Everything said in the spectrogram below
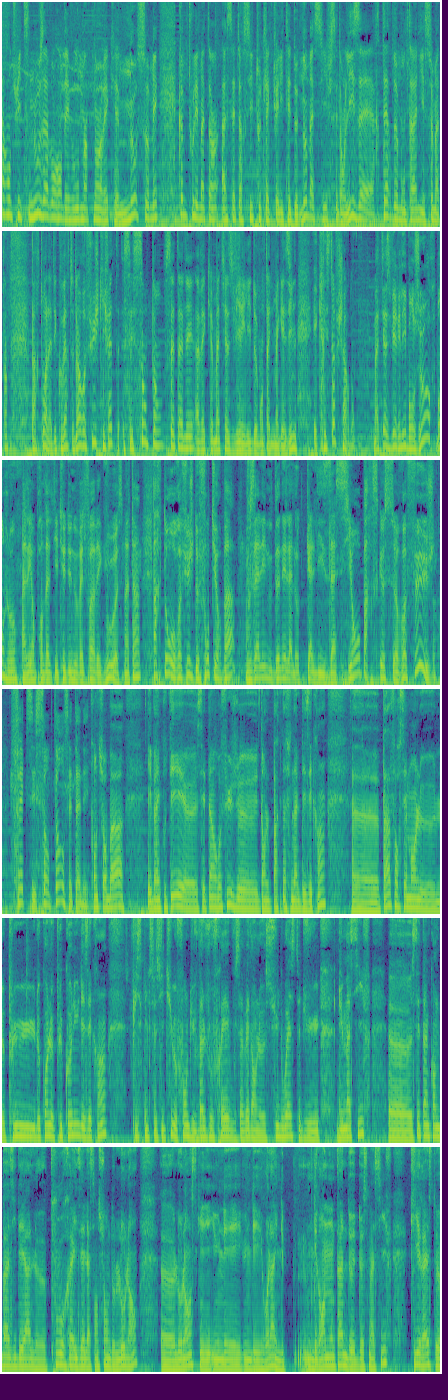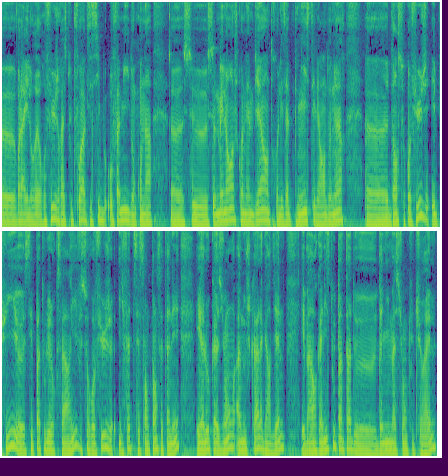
7h48, nous avons rendez-vous maintenant avec nos sommets. Comme tous les matins à cette heure-ci, toute l'actualité de nos massifs, c'est dans l'Isère, terre de montagne. Et ce matin, partons à la découverte d'un refuge qui fête ses 100 ans cette année avec Mathias Virili de Montagne Magazine et Christophe Chardon. Mathias Virili, bonjour. Bonjour. Allez, on prend d'altitude une nouvelle fois avec vous euh, ce matin. Partons au refuge de Fonturba. Vous allez nous donner la localisation parce que ce refuge fête ses 100 ans cette année. Fonturba, eh ben écoutez, euh, c'est un refuge euh, dans le parc national des Écrins. Euh, pas forcément le, le, plus le coin le plus connu des Écrins, puisqu'il se situe au fond du Val Jouffré, vous savez, dans le sud-ouest du, du massif. Euh, c'est un camp de base idéal pour réaliser l'ascension de l'Olan. Euh, L'Olan, qui est une des, voilà une des, grandes montagnes de, ce massif, qui reste euh, voilà et le refuge reste toutefois accessible aux familles. Donc on a euh, ce, ce, mélange qu'on aime bien entre les alpinistes et les randonneurs dans ce refuge. Et puis c'est pas tous les jours que ça arrive. Ce refuge, il fête ses 100 ans cette année et à l'occasion, Anouchka, la gardienne, eh ben organise tout un tas de d'animations culturelles.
